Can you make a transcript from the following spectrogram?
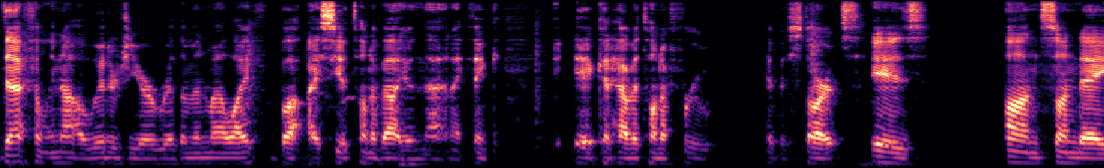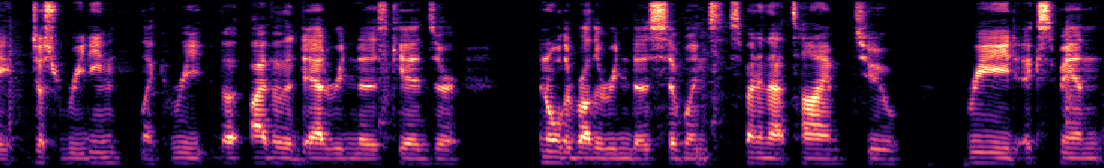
definitely not a liturgy or a rhythm in my life, but I see a ton of value in that. And I think it could have a ton of fruit if it starts, is on Sunday, just reading, like read the either the dad reading to his kids or an older brother reading to his siblings, spending that time to read, expand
